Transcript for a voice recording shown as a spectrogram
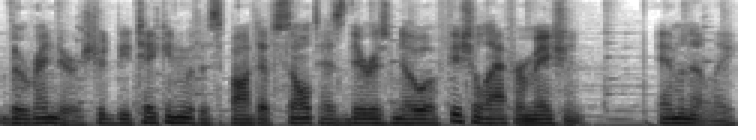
the render should be taken with a spot of salt as there is no official affirmation. Eminently,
